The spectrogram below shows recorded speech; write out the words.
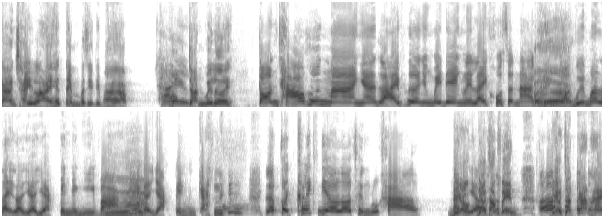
การใช้ไลน์ให้เต็มประสิทธิภาพใช่ดอกจันไว้เลย ตอนเช้าขึ้นมาอย่างเงี้ยไลน์เพื่อนยังไม่เด้งเลยไลน์โฆษณาขึ้นเออก่อนเว้ยเมื่อไหร่เราอยากอยากเป็นอย่างนี้บ้างอืมเนี่ยก็อยากเป็นเหมือนกัน แล้วกดคลิกเดียวแล้วถึงลูกค้า เดี๋ยวแป๊บเดียวเดี๋ยวทำเป็นเออเดี๋ยวจัดการให้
